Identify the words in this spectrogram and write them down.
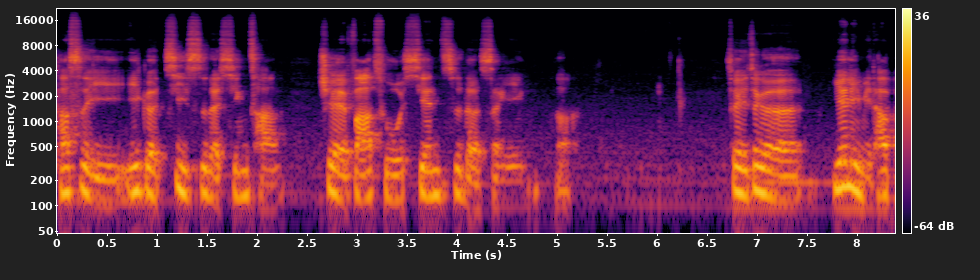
他是以一个祭司的心肠。却发出先知的声音啊，所以这个耶利米他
